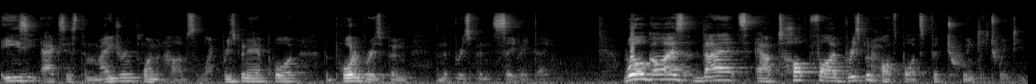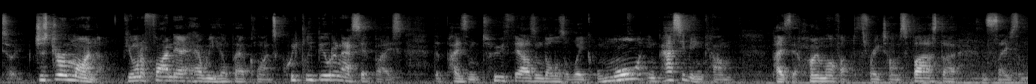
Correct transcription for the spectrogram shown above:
easy access to major employment hubs like Brisbane Airport, the Port of Brisbane, and the Brisbane CBD. Well, guys, that's our top five Brisbane hotspots for 2022. Just a reminder if you want to find out how we help our clients quickly build an asset base that pays them $2,000 a week or more in passive income, pays their home off up to three times faster, and saves them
